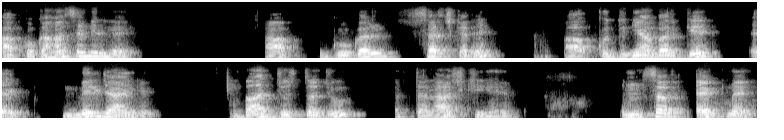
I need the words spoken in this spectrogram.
आपको कहाँ से मिल गए? आप गूगल सर्च करें, आपको दुनिया भर के एक्ट मिल जाएँगे। बात जुस्तजू तलाश की है। सब एक्ट में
